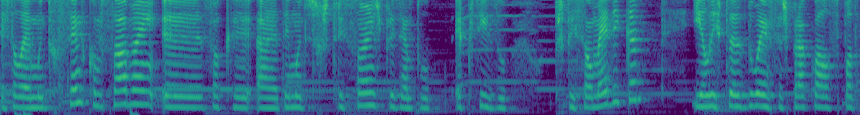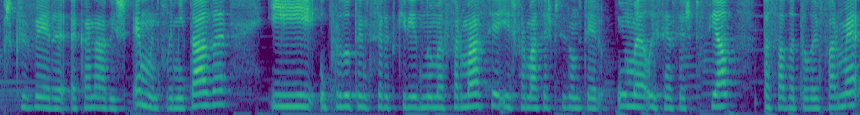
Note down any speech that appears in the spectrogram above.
esta lei é muito recente, como sabem, uh, só que tem muitas restrições, por exemplo, é preciso prescrição médica e a lista de doenças para a qual se pode prescrever a cannabis é muito limitada e o produto tem de ser adquirido numa farmácia e as farmácias precisam ter uma licença especial passada pela Infarmed.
